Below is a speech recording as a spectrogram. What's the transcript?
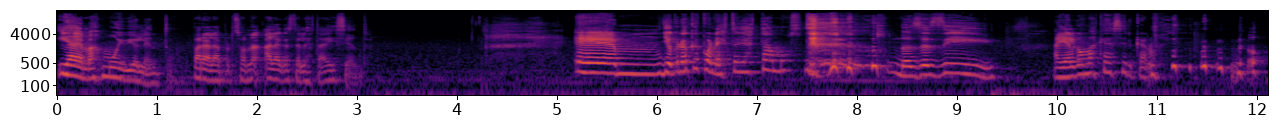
y además muy violento para la persona a la que se le está diciendo. Em, yo creo que con esto ya estamos. no sé si hay algo más que decir, Carmen. no.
